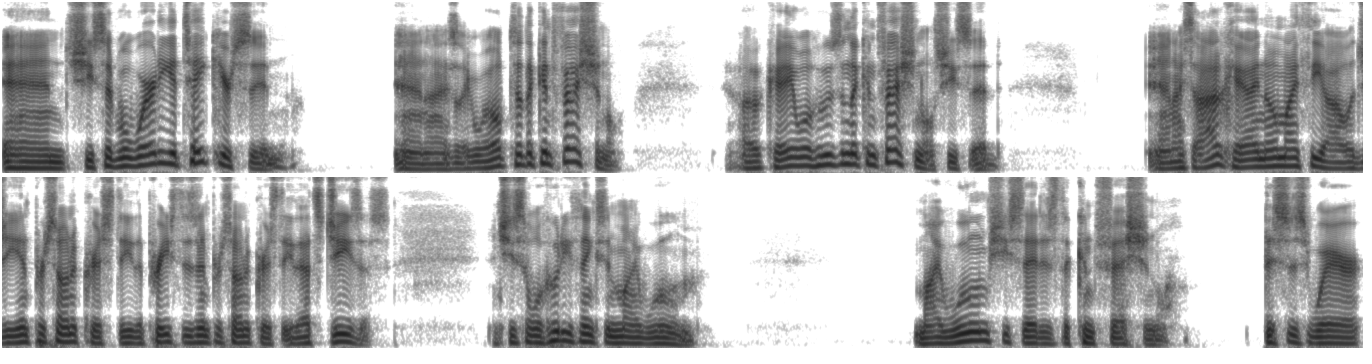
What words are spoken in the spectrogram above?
and she said, Well, where do you take your sin? And I was like, Well, to the confessional. Okay, well, who's in the confessional? She said. And I said, Okay, I know my theology in persona Christi. The priest is in persona Christi. That's Jesus. And she said, Well, who do you think's in my womb? My womb, she said, is the confessional. This is where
